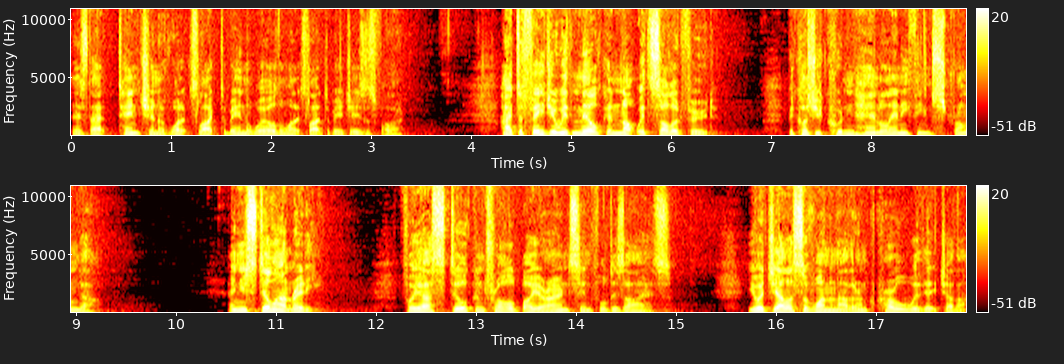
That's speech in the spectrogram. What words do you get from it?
There's that tension of what it's like to be in the world and what it's like to be a Jesus follower. I had to feed you with milk and not with solid food because you couldn't handle anything stronger. And you still aren't ready for you are still controlled by your own sinful desires. You are jealous of one another and quarrel with each other.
